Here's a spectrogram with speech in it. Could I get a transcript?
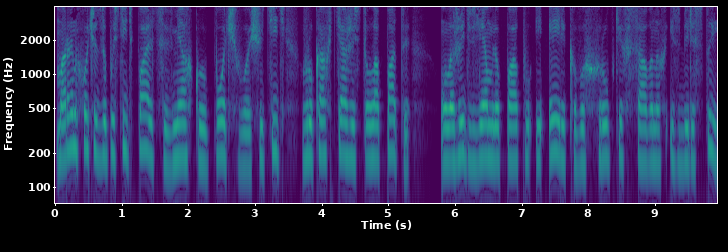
Марен хочет запустить пальцы в мягкую почву, ощутить в руках тяжесть лопаты, уложить в землю папу и Эрика в их хрупких саванах из бересты,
